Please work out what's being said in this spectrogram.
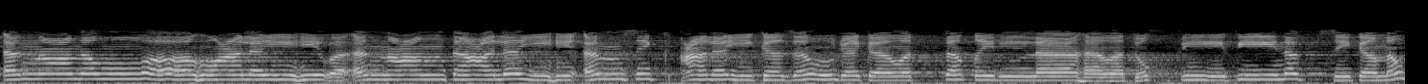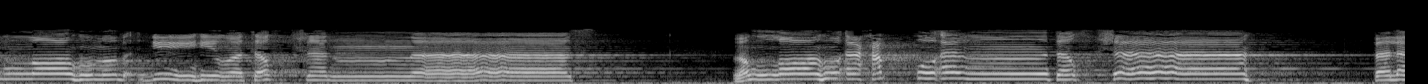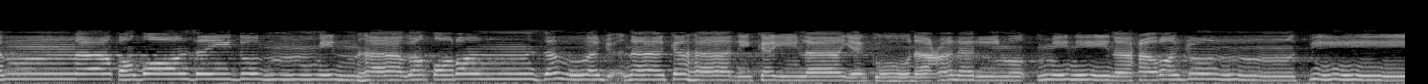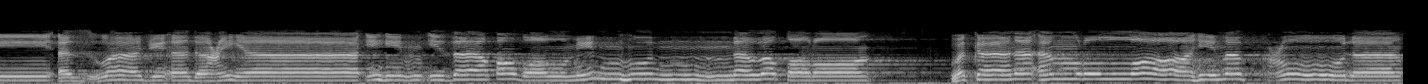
أنعم الله عليه وأنعمت عليه أمسك عليك زوجك واتق الله وتخفي في نفسك ما الله مبديه وتخشى الناس والله أحق أن تخشاه فلما قضى زيد منها غطرا زوجناكها لكي لا يكون على المؤمنين حرج في أزواج أدعيائهم إذا قضوا منهن غطرا وكان أمر الله مفعولا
